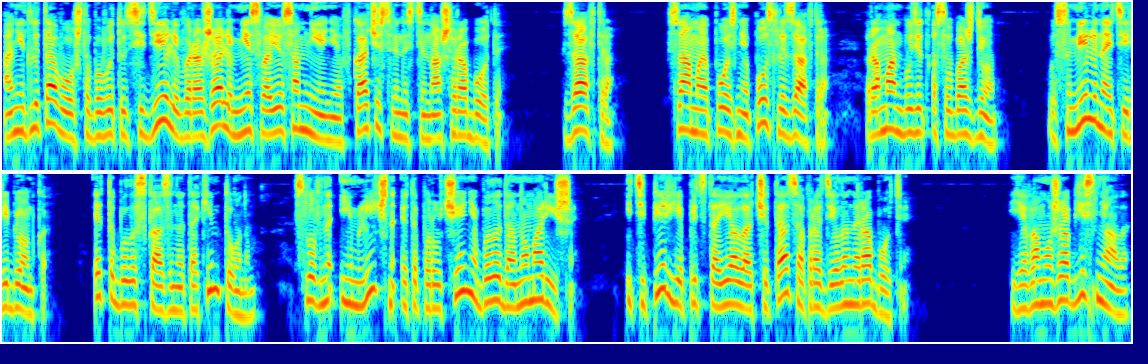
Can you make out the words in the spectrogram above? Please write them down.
а не для того, чтобы вы тут сидели и выражали мне свое сомнение в качественности нашей работы. Завтра, самое позднее послезавтра, Роман будет освобожден. Вы сумели найти ребенка? Это было сказано таким тоном, словно им лично это поручение было дано Марише, и теперь ей предстояло отчитаться о проделанной работе. «Я вам уже объясняла,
